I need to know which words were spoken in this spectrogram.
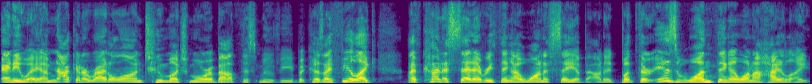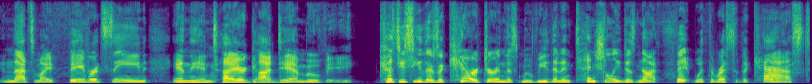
Anyway, I'm not going to rattle on too much more about this movie because I feel like I've kind of said everything I want to say about it, but there is one thing I want to highlight, and that's my favorite scene in the entire goddamn movie. Because you see, there's a character in this movie that intentionally does not fit with the rest of the cast,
